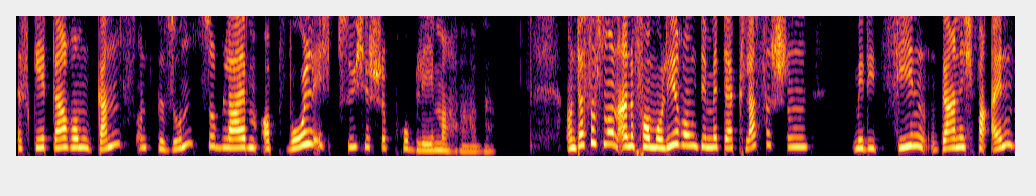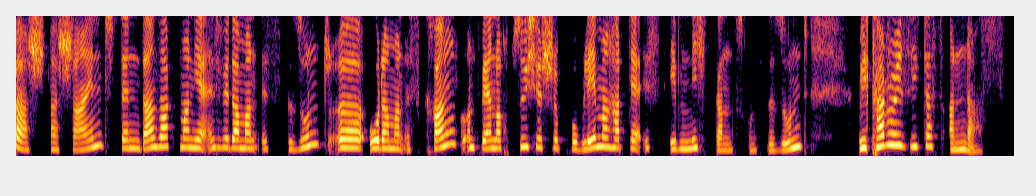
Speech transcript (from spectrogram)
es geht darum, ganz und gesund zu bleiben, obwohl ich psychische Probleme habe. Und das ist nun eine Formulierung, die mit der klassischen Medizin gar nicht vereinbar erscheint, denn da sagt man ja entweder man ist gesund äh, oder man ist krank und wer noch psychische Probleme hat, der ist eben nicht ganz und gesund. Recovery sieht das anders.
